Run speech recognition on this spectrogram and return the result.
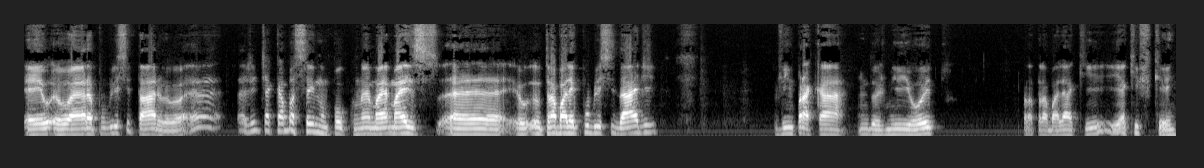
Eu, eu era publicitário. Eu, é, a gente acaba sendo um pouco, né? Mas, mas é, eu, eu, trabalhei publicidade, vim para cá em 2008 para trabalhar aqui e aqui fiquei.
